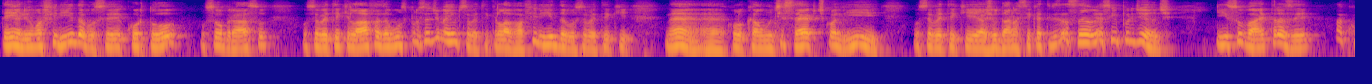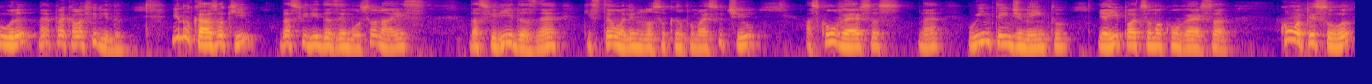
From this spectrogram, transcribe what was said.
tem ali uma ferida, você cortou o seu braço, você vai ter que ir lá fazer alguns procedimentos, você vai ter que lavar a ferida, você vai ter que né, é, colocar um antisséptico ali, você vai ter que ajudar na cicatrização e assim por diante. E isso vai trazer a cura né, para aquela ferida. E no caso aqui das feridas emocionais, das feridas né, que estão ali no nosso campo mais sutil, as conversas, né, o entendimento, e aí pode ser uma conversa com a pessoa,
